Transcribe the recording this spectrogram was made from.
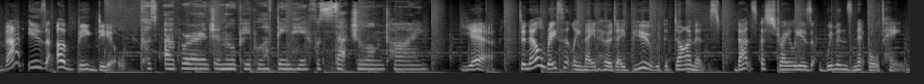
That is a big deal. Because Aboriginal people have been here for such a long time. Yeah, Donnell recently made her debut with the Diamonds. That's Australia's women's netball team.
